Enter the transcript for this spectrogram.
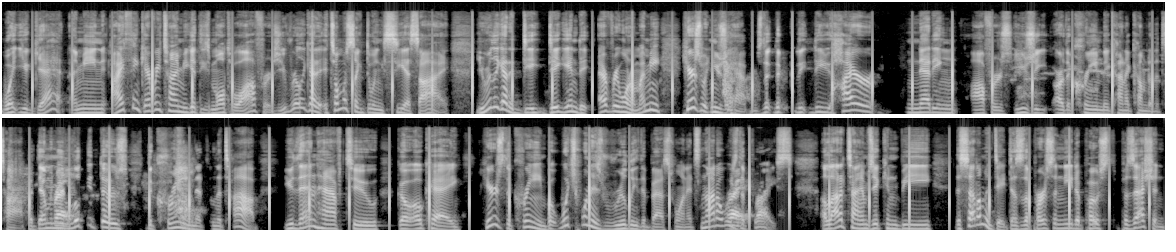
what you get. I mean, I think every time you get these multiple offers, you really got to. It's almost like doing CSI. You really got to dig dig into every one of them. I mean, here's what usually happens: the the, the, the higher netting offers usually are the cream. They kind of come to the top. But then when Right. you look at those, the cream that's on the top, you then have to go, okay, here's the cream, but which one is really the best one? It's not always the price. A lot of times it can be the settlement date. Does the person need a post possession?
